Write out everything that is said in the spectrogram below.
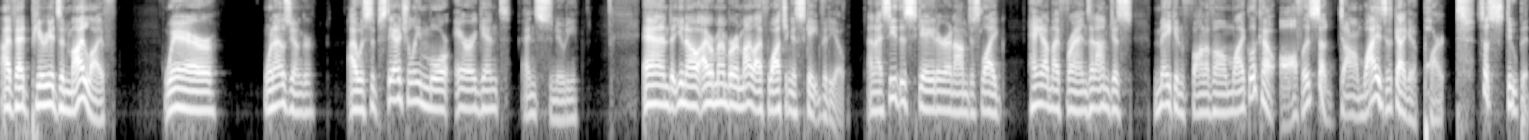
I've had periods in my life where, when I was younger, I was substantially more arrogant and snooty. And, you know, I remember in my life watching a skate video, and I see this skater, and I'm just like hanging out with my friends, and I'm just making fun of him. Like, look how awful. It's so dumb. Why does this guy get a part? So stupid.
